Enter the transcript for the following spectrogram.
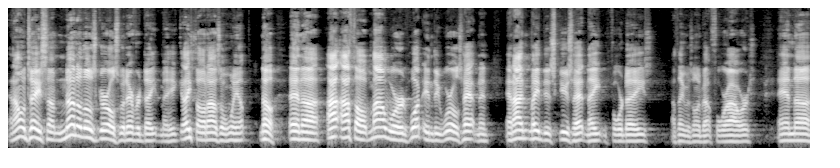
And I want to tell you something, none of those girls would ever date me. They thought I was a wimp. No. And uh, I, I, thought, my word, what in the world's happening? And I made the excuse I hadn't eaten four days. I think it was only about four hours. And uh,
